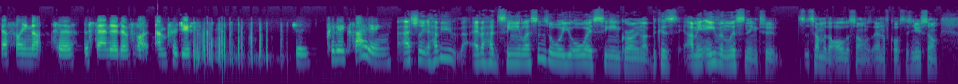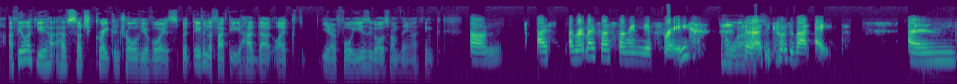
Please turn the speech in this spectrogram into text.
definitely not to the standard of what I'm producing, which is pretty exciting. Actually, have you ever had singing lessons, or were you always singing growing up? Because I mean, even listening to some of the older songs and of course this new song i feel like you ha- have such great control of your voice but even the fact that you had that like you know four years ago or something i think um i, I wrote my first song in year three. Oh, wow. so i think i was about eight. And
